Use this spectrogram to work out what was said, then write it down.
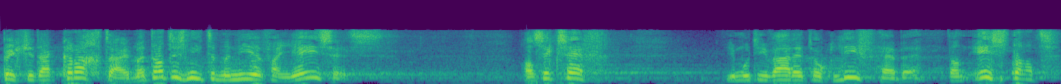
put je daar kracht uit. Maar dat is niet de manier van Jezus. Als ik zeg, je moet die waarheid ook lief hebben, dan is dat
